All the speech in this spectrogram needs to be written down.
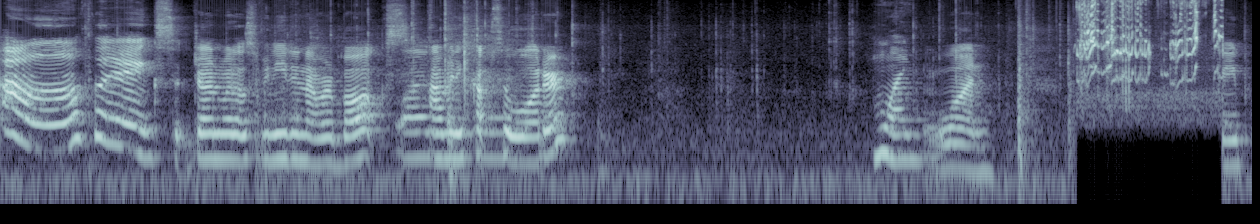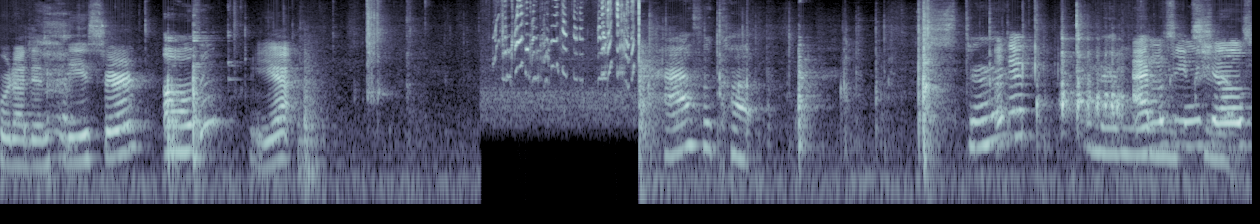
Aw, thanks. John, what else we need in our box? One, How many cups of water? One. One. Can you pour that in, please, sir? All of it? Yeah. Half a cup. Stir. Okay. And I'm gonna see the mix it shells.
